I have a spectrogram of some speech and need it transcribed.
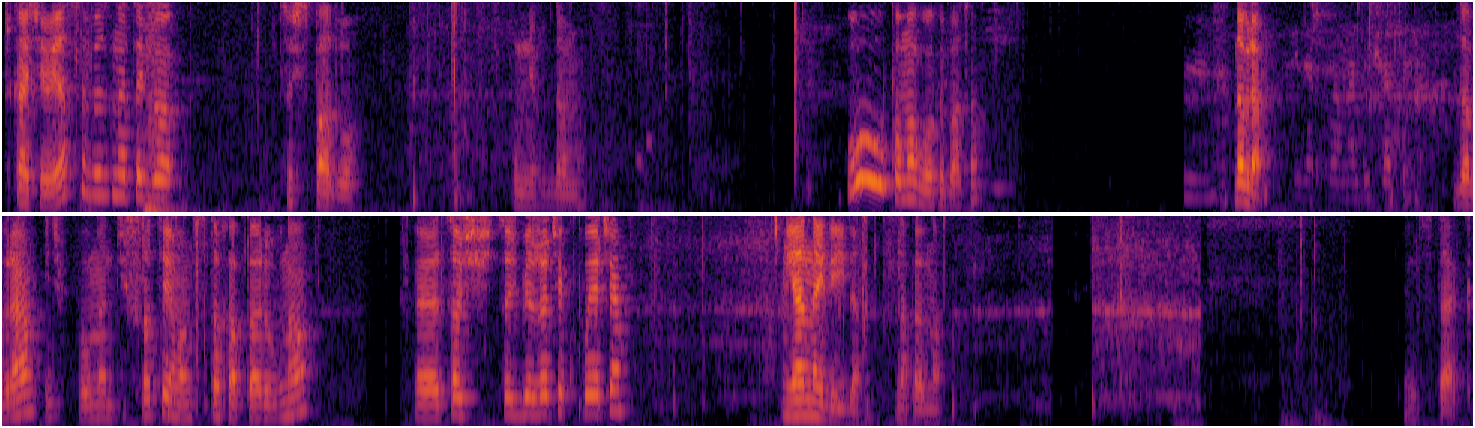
Czekajcie, ja sobie wezmę tego... Coś spadło. U mnie w domu. Uuu, pomogło chyba, co? Dobra, dobra, idź po Mandy Shoty, ja mam 100 HP równo. E, coś, coś bierzecie, kupujecie? Ja najdę idę, na pewno. Więc tak,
